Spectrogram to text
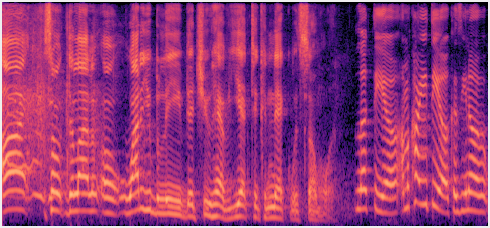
All right, so Delilah, uh, why do you believe that you have yet to connect with someone? Look, Tio, I'm gonna call you Tio because you know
